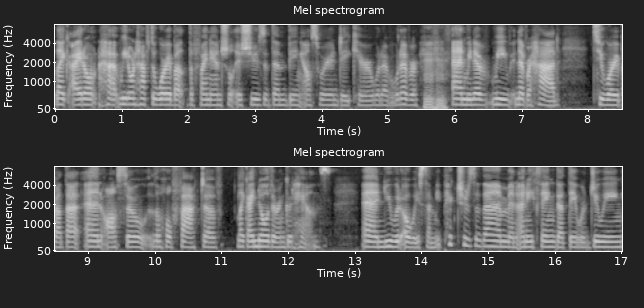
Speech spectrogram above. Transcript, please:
Like I don't have, we don't have to worry about the financial issues of them being elsewhere in daycare or whatever, whatever. Mm-hmm. And we never, we never had to worry about that. And also the whole fact of like I know they're in good hands. And you would always send me pictures of them and anything that they were doing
